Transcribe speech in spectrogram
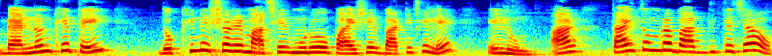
ব্যঞ্জন খেতেই দক্ষিণেশ্বরের মাছের মুড়ো ও পায়েসের বাটি ফেলে এলুম। আর তাই তোমরা বাদ দিতে চাও?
